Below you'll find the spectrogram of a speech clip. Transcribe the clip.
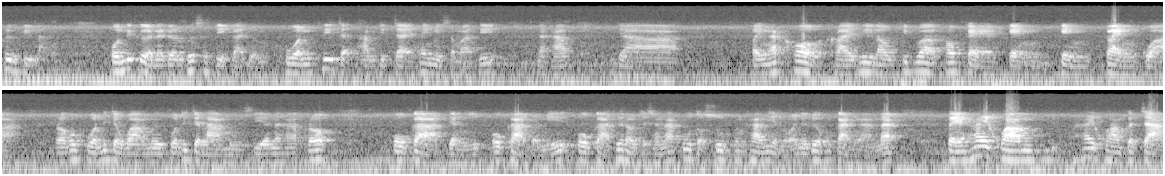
ครึ่งปีหลัง คนที่เกิดในเดือนพฤศจิกายนควรที่จะทำจิตใจให้มีสมาธินะครับ อย่าไปงัดข้อกับใครที่เราคิดว่าเขาแก่เก่งเก่งแกร่งกว่า เราก็ควรที่จะวางมือควรที่จะลามือเสียนะฮะเพราะโอกาสอย่างนี้โอกาสแบบนี้ โอกาสที่เราจะชนะคู่ต่อสู้ค่อนข้างที่จะน้อยในเรื่องของการงานนะแต่ให้ความให้ความกระจ่าง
